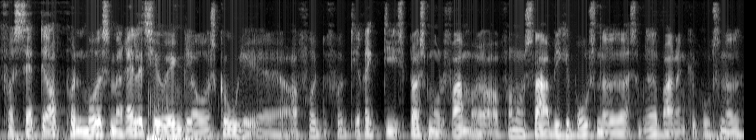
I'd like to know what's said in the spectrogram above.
får sat det op på en måde, som er relativt enkel og overskuelig, øh, og få, få de rigtige spørgsmål frem, og, og få nogle svar, vi kan bruge til noget, og som medarbejderne kan bruge til noget.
